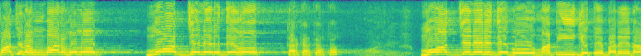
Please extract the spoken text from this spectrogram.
পাঁচ নাম্বার হলো মুয়াজ্জেনের দেহ। কার কার কার কার? মুয়াজ্জেনের দেহ মাটি খেতে পারে না।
